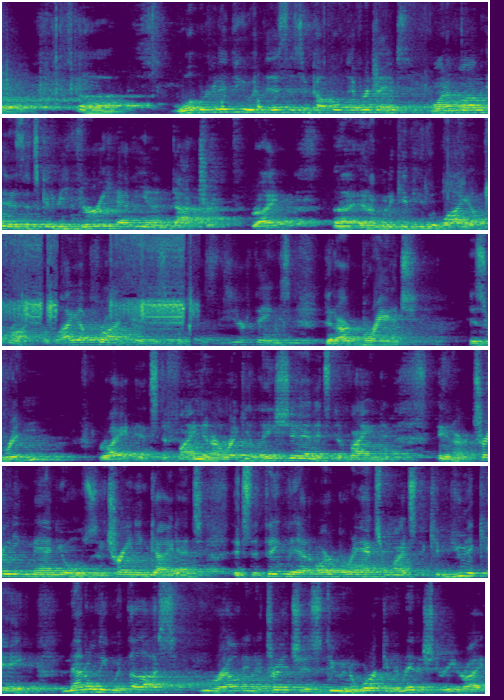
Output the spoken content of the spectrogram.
uh, what we're going to do with this is a couple different things. One of them is it's going to be very heavy on doctrine, right? Uh, and I'm going to give you the why up front. The why up front is because these are things that our branch has written, right? It's defined in our regulation, it's defined in our training manuals and training guidance. It's the thing that our branch wants to communicate not only with us who are out in the trenches doing the work in the ministry, right?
